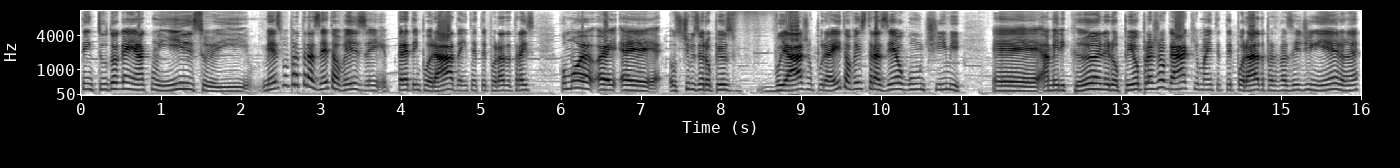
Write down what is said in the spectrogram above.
tem tudo a ganhar com isso e mesmo para trazer talvez pré-temporada, intertemporada traz como é, é, é, os times europeus viajam por aí, talvez trazer algum time é, americano, europeu para jogar aqui uma intertemporada para fazer dinheiro, né?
